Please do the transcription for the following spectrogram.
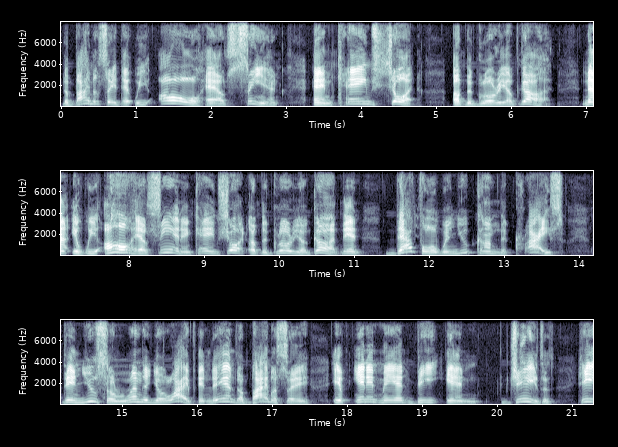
the Bible says that we all have sinned and came short of the glory of God. Now, if we all have sinned and came short of the glory of God, then therefore, when you come to Christ, then you surrender your life. And then the Bible say, if any man be in Jesus, he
